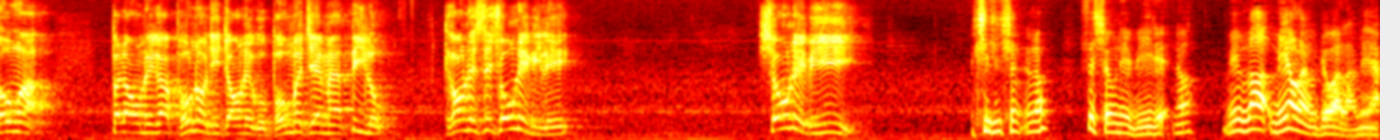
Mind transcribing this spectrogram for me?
သုံးကပလောင်တွေကဘုံတော်ကြီးကျောင်းတွေကိုဘုံမကျဲမှန်တိလို့ဒီကောင်တွေစစ်ရှုံးနေပြီလေရှုံးနေပြီအချင်းချင်းနော်စစ်ရှုံးနေပြီတဲ့နော်မင်းမမင်းအောင်လိုက်ကိုပြောရလားမင်းက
